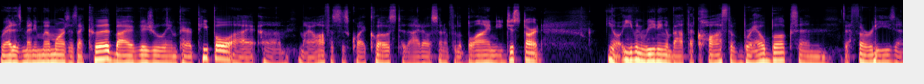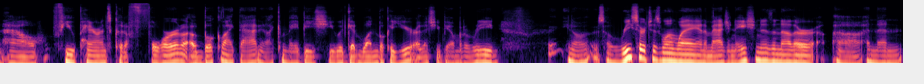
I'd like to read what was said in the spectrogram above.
read as many memoirs as I could by visually impaired people. I um, my office is quite close to the Idaho Center for the Blind. You just start, you know, even reading about the cost of Braille books in the 30s and how few parents could afford a book like that. And like maybe she would get one book a year that she'd be able to read you know, so research is one way and imagination is another. Uh, and then,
